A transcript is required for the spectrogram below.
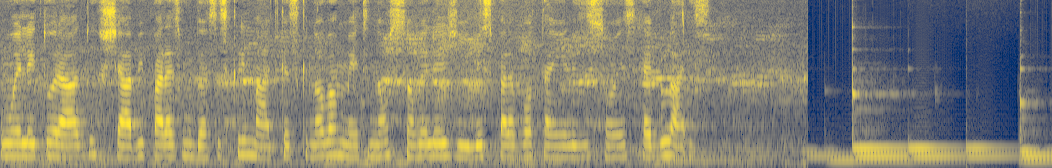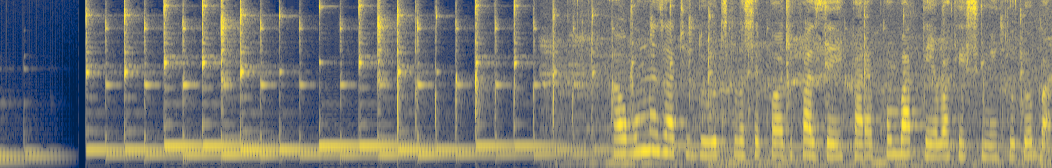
um eleitorado chave para as mudanças climáticas que novamente não são elegíveis para votar em eleições regulares. Atitudes que você pode fazer para combater o aquecimento global.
